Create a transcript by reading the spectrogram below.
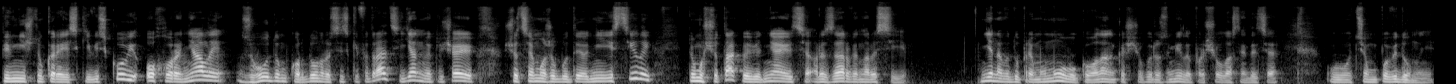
північно-корейські військові охороняли згодом кордон Російської Федерації. Я не виключаю, що це може бути однією з цілей, тому що так вивільняються резерви на Росії. Я наведу пряму мову Коваленка, щоб ви розуміли, про що власне йдеться у цьому повідомленні.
